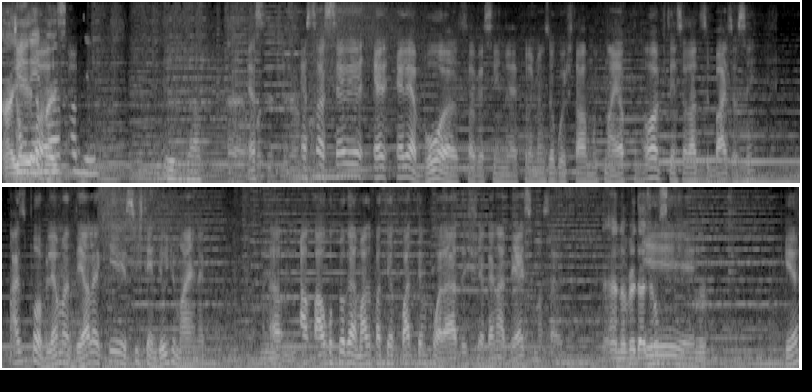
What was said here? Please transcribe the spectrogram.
Aí, ó, mas. Exato. É, Essa, poder essa série, é- ela é boa, sabe assim, né? Pelo menos eu gostava muito na época. Óbvio, tem seus lados e baixos, assim. Mas o problema dela é que se estendeu demais, né? A- a- Algo programado pra ter quatro temporadas, chegar na décima, sabe? É, na verdade eram E- cinco, né? Quê?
